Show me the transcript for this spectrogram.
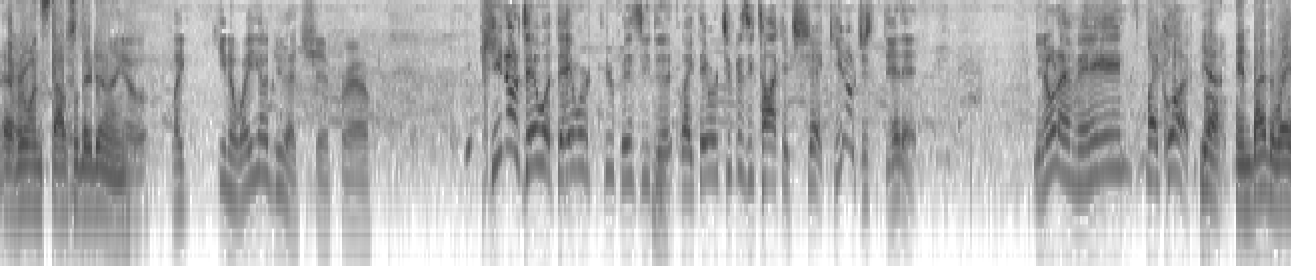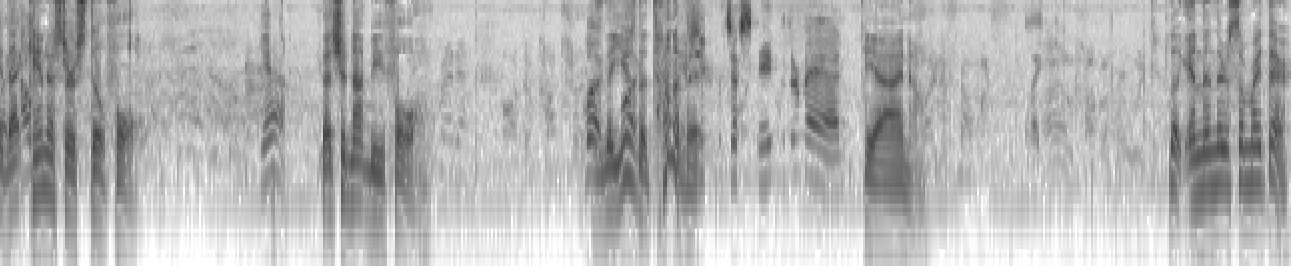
Everyone stops what they're doing. You know, like Keno, why you gotta do that shit, bro? Keno did what they were too busy to like. They were too busy talking shit. Keno just did it. You know what I mean? Like, look. Yeah, and by the way, that canister is still full. Yeah. That should not be full. Look, They used look, a ton of it. Just stayed with her man. Yeah, I know. Look, and then there's some right there.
